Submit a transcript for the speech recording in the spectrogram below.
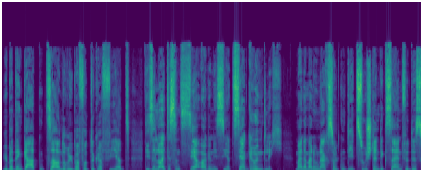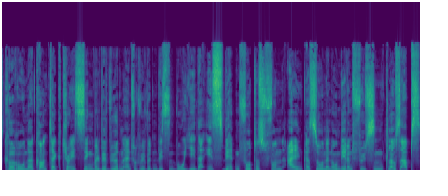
über den Gartenzaun rüber fotografiert. Diese Leute sind sehr organisiert, sehr gründlich. Meiner Meinung nach sollten die zuständig sein für das Corona Contact Tracing, weil wir würden einfach, wir würden wissen, wo jeder ist. Wir hätten Fotos von allen Personen und ihren Füßen, Close-ups.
